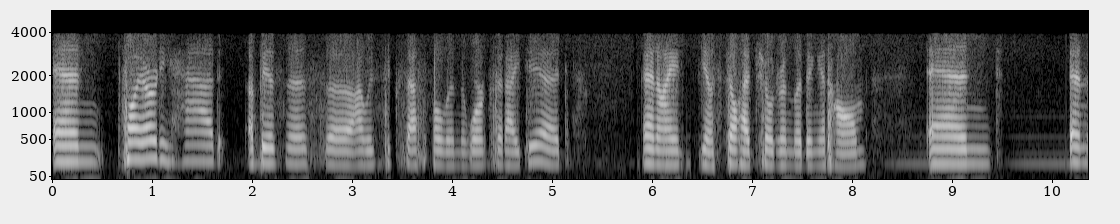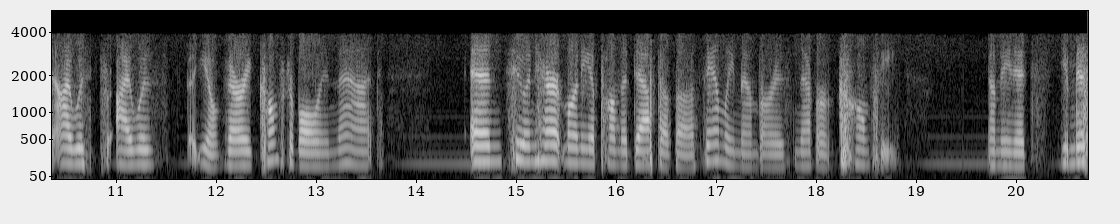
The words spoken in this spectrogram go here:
And so I already had a business. Uh, I was successful in the work that I did, and I, you know, still had children living at home, and and I was I was you know very comfortable in that. And to inherit money upon the death of a family member is never comfy. I mean, it's you miss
